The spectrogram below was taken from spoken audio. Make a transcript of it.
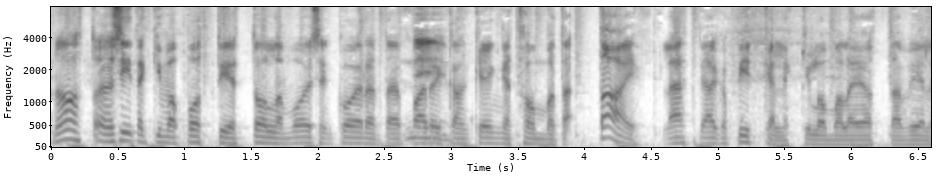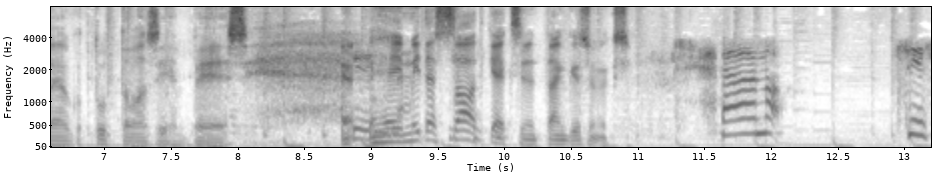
No, toi on siitä kiva potti, että tolla voi sen koiran tai parikan niin. kengät hommata. Tai lähteä aika pitkällekin lomalle ja ottaa vielä jonkun tuttavan siihen peesiin. Kyllä. Hei, miten sä oot keksinyt tämän kysymyksen? No siis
